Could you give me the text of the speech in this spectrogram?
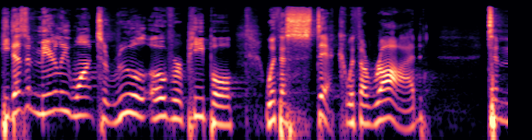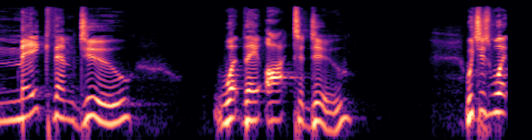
he doesn't merely want to rule over people with a stick, with a rod, to make them do what they ought to do which is what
